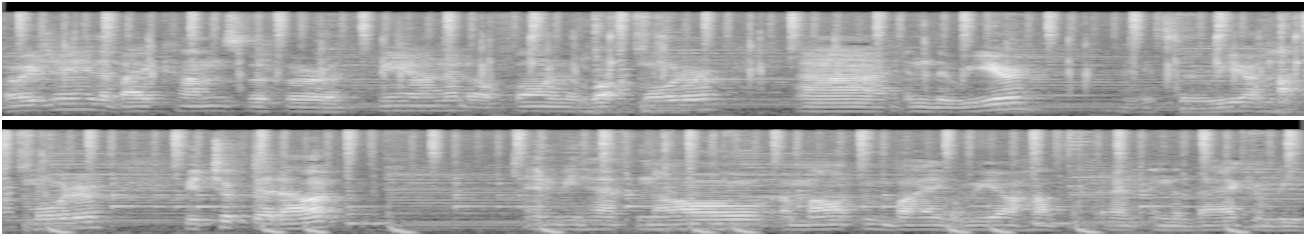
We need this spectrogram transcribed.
Originally the bike comes with a 300 or 400 watt motor uh, in the rear. It's a rear hub motor. We took that out and we have now a mountain bike rear hub in the back and we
